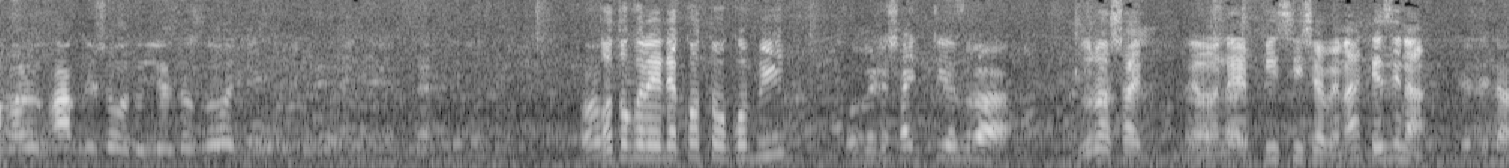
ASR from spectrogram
আমার ভাগ দিছো তুললে তো কত করে এটা? কত কপি? কপি এটা ষাট টাকা জোড়া। জোড়া ষাট মানে পিস হিসাবে না? কেজি না? কেজি না।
